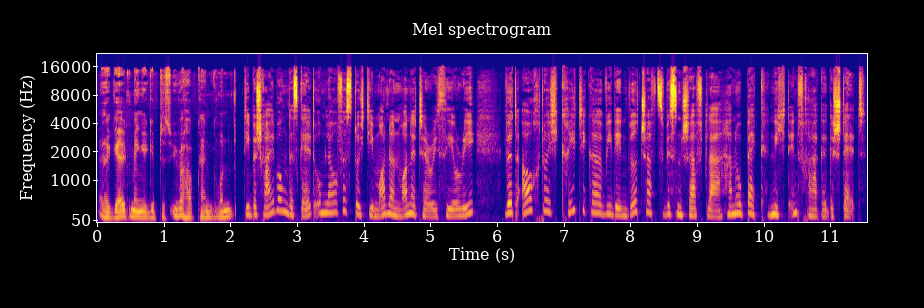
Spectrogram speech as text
äh, Geldmenge gibt es überhaupt keinen Grund. Die Beschreibung des Geldumlaufes durch die Modern Monetary Theory wird auch durch Kritiker wie den Wirtschaftswissenschaftler Hanno Beck nicht in Frage gestellt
